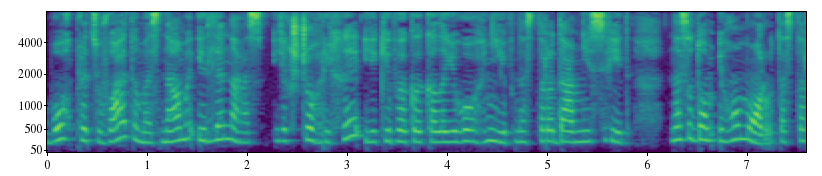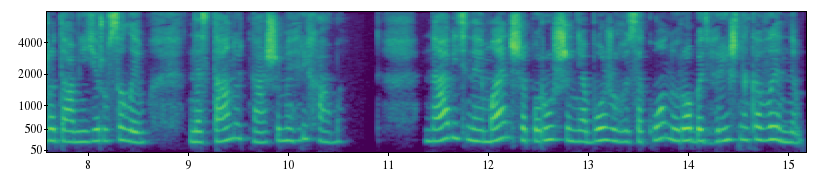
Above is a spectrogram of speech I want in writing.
Бог працюватиме з нами і для нас, якщо гріхи, які викликали його гнів на стародавній світ, на Содом і Гомору та стародавній Єрусалим, не стануть нашими гріхами. Навіть найменше порушення Божого закону робить грішника винним,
